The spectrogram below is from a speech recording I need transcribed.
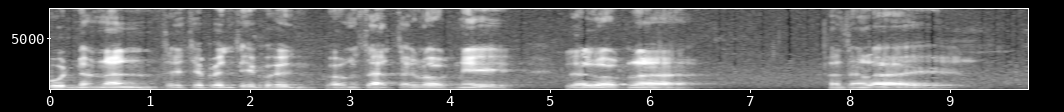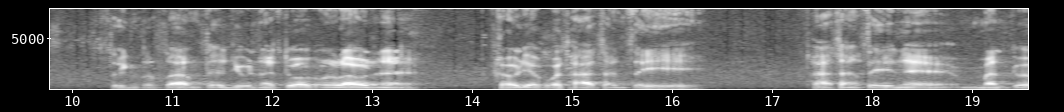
บุญเท่านั้นที่จะเป็นที่พึ่งของสัตว์ทั้งโลกนี้ และโลกหน้าท่านทั้งหลาย สิ่งต่างๆที่อยู่ในตัวของเราเนี่ย เขาเรียกว่าธาตุทั้งสี่ ธาตุทั้งสี่เนี่ยมันก็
